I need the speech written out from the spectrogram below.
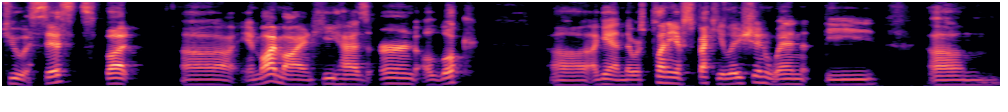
two assists, but uh, in my mind, he has earned a look uh, again, there was plenty of speculation when the um,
